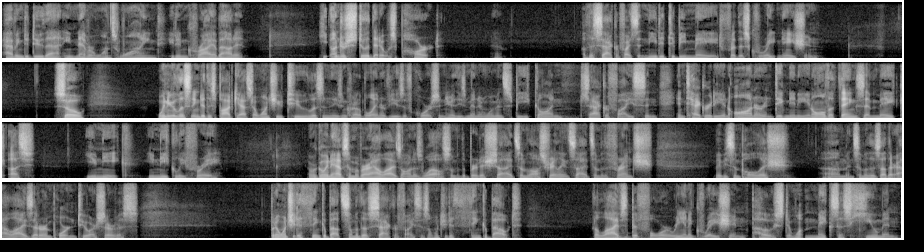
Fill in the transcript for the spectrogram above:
having to do that. He never once whined, he didn't cry about it. He understood that it was part of the sacrifice that needed to be made for this great nation. So, when you're listening to this podcast, I want you to listen to these incredible interviews, of course, and hear these men and women speak on sacrifice and integrity and honor and dignity and all the things that make us unique, uniquely free. And we're going to have some of our allies on as well some of the British side, some of the Australian side, some of the French, maybe some Polish, um, and some of those other allies that are important to our service. But I want you to think about some of those sacrifices. I want you to think about the lives before, reintegration, post, and what makes us human.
